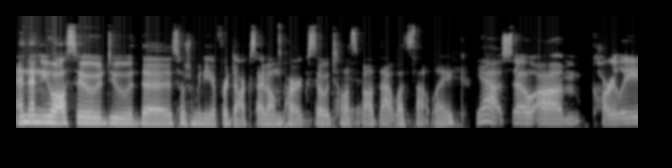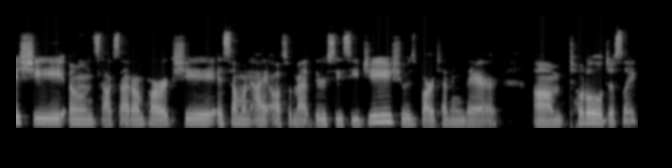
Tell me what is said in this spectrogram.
And then you also do the social media for Dockside on Park. So I tell us about that. What's that like? yeah, so um, Carly, she owns Dockside on Park. She is someone I also met through CCG. She was bartending there. Um, total just like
